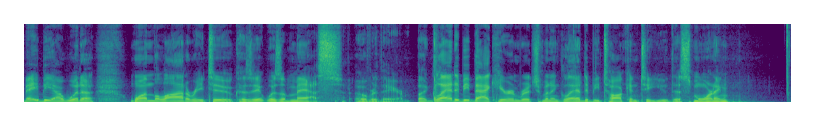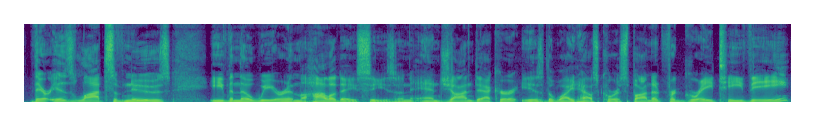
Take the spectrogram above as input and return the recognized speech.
maybe I would have won the lottery too, because it was a mess over there. But glad to be back here in Richmond and glad to be talking to you this morning. There is lots of news, even though we are in the holiday season. And Jon Decker is the White House correspondent for Gray TV.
